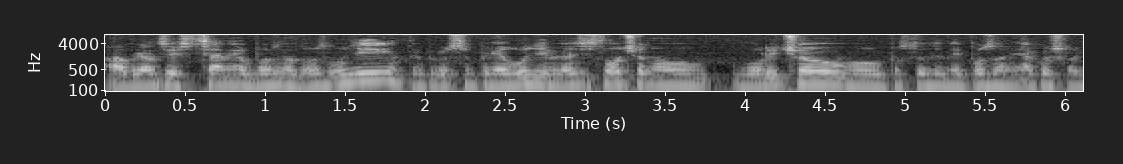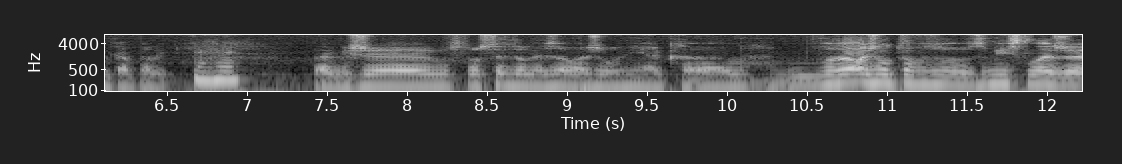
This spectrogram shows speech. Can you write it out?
a v rámci scény ho poznal dosť ľudí, tak proste pre ľudí, Bratislavčanov, voličov bol v podstate nepoznaný ako člen kapely. Mm-hmm. Takže v podstate to nezávažilo nejak. Závažilo to v, v zmysle, že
